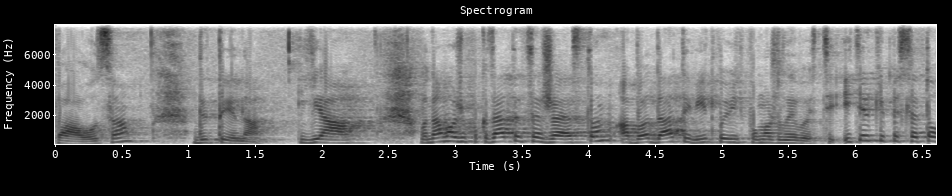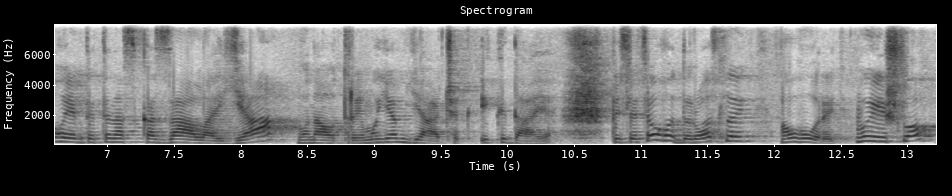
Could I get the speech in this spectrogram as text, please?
Пауза. Дитина. Я. Вона може показати це жестом або дати відповідь по можливості. І тільки після того, як дитина сказала я, вона отримує м'ячик і кидає. Після цього дорослий говорить вийшло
